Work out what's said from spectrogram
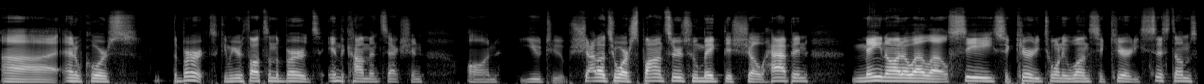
Uh, and of course, the birds. Give me your thoughts on the birds in the comment section on YouTube. Shout out to our sponsors who make this show happen Main Auto LLC, Security 21 Security Systems,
